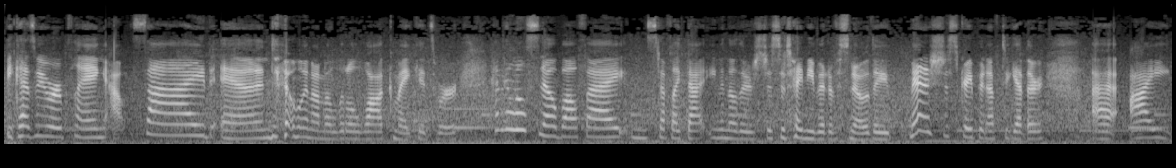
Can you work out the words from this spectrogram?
Because we were playing outside and went on a little walk, my kids were having a little snowball fight and stuff like that. Even though there's just a tiny bit of snow, they managed to scrape enough together. Uh, I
